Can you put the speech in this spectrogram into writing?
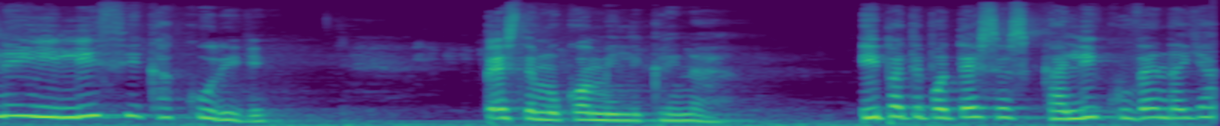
είναι οι ηλίθιοι κακούργοι. Πέστε μου ακόμη ειλικρινά. Είπατε ποτέ σας καλή κουβέντα για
